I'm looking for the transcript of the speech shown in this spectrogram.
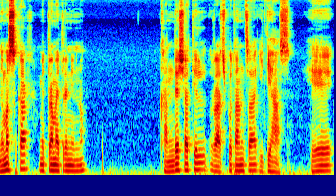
नमस्कार मित्रमैत्रिणींनो. खानदेशातील राजपुतांचा इतिहास हे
